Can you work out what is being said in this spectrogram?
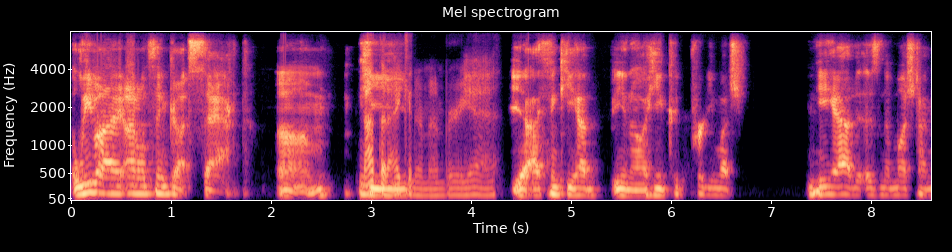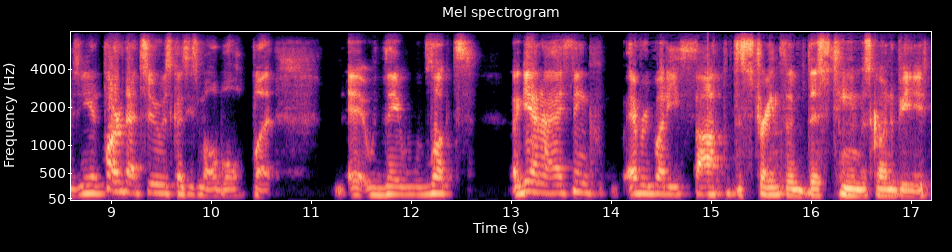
Levi, I don't think got sacked. Um, Not he, that I can remember. Yeah. Yeah, I think he had. You know, he could pretty much. He had as much time as he needed. Part of that too is because he's mobile, but it, they looked again, I think everybody thought that the strength of this team was going to be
